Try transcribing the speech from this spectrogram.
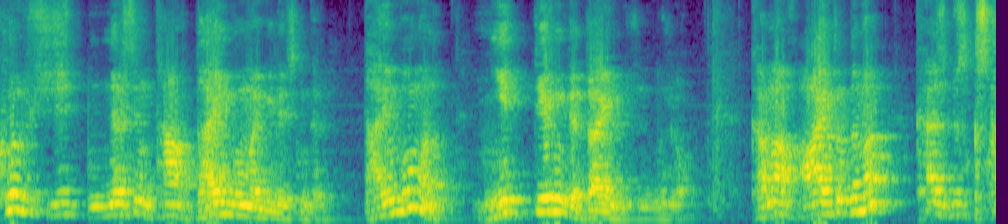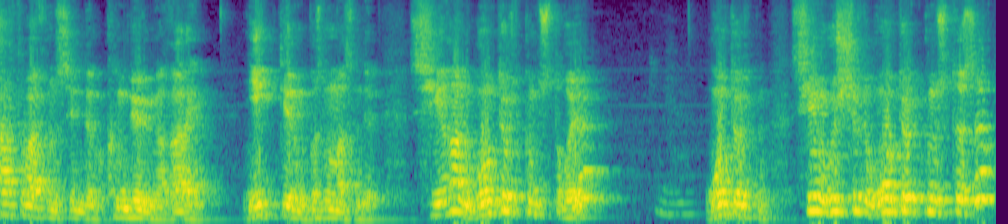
Көп нәрсең тағы дайын болмай келесіңдер. Дайын болма ниеттерің де дайын жоқ. Кана айтылды ма? Қазір біз қысқартып жатырмыз сендер күндеріңе қарай. Ниеттерің бұзылмасын деп. Саған он төрт күн түсті ғой иә? он төрт күн. Сен осы жерде он төрт күн ұстаса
